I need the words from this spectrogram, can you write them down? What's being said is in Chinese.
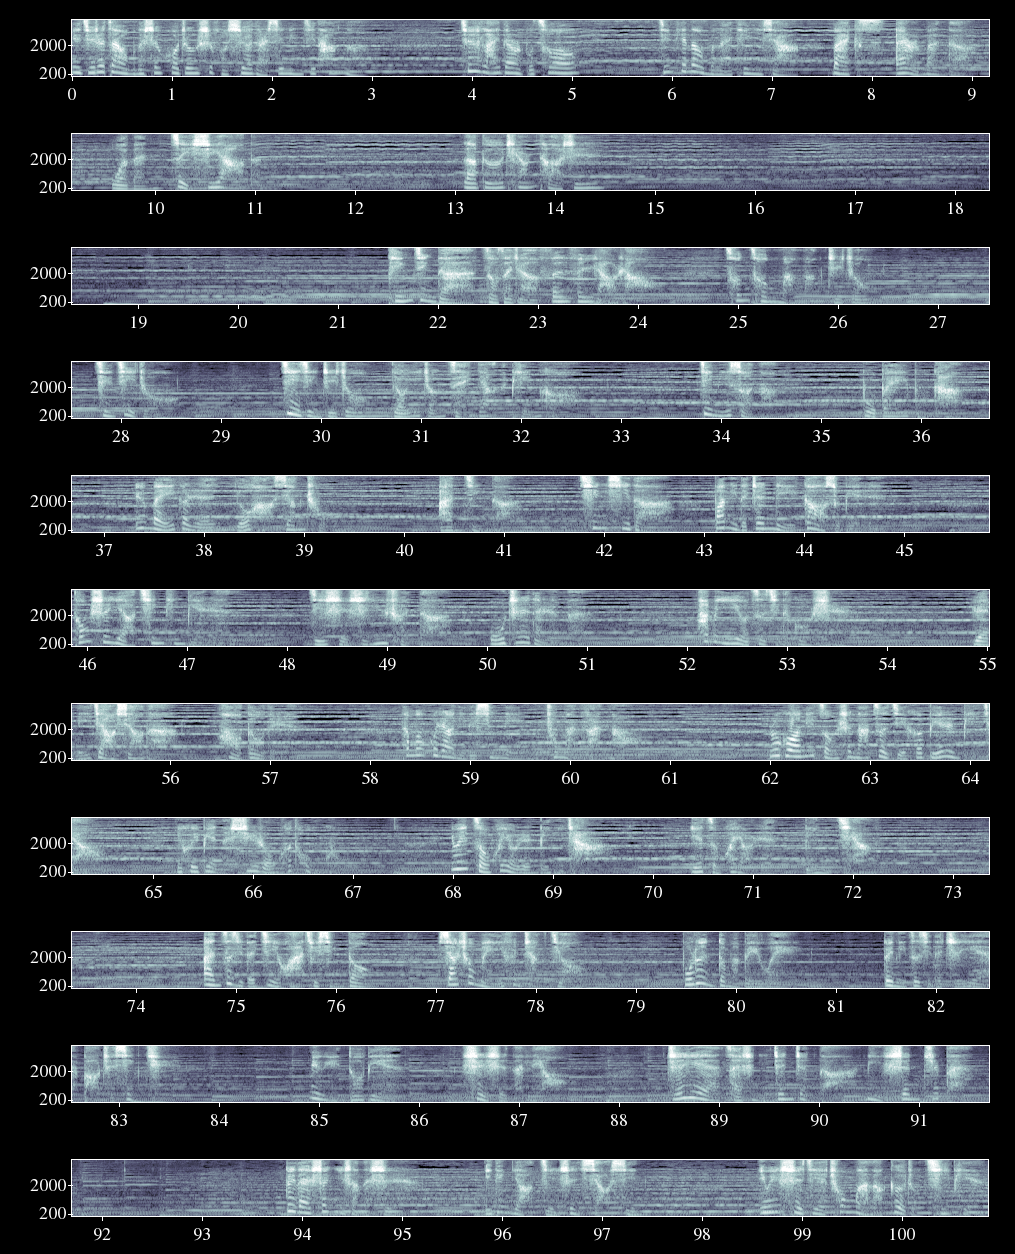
你觉着在我们的生活中是否需要点心灵鸡汤呢？其实来一点儿不错哦。今天呢，我们来听一下麦克斯·埃尔曼的《我们最需要的》。朗读：陈荣涛老师。平静地走在这纷纷扰扰、匆匆忙忙之中，请记住。寂静之中有一种怎样的平和？尽你所能，不卑不亢，与每一个人友好相处，安静的、清晰的把你的真理告诉别人，同时也要倾听别人，即使是愚蠢的、无知的人们，他们也有自己的故事。远离叫嚣的、好斗的人。他们会让你的心灵充满烦恼。如果你总是拿自己和别人比较，你会变得虚荣和痛苦，因为总会有人比你差，也总会有人比你强。按自己的计划去行动，享受每一份成就，不论多么卑微。对你自己的职业保持兴趣。命运多变，世事难料。职业才是你真正的立身之本。对待生意上的事，一定要谨慎小心，因为世界充满了各种欺骗。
